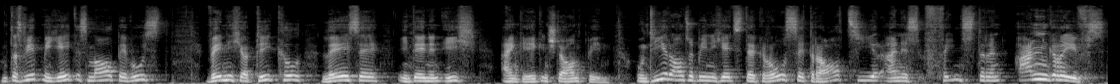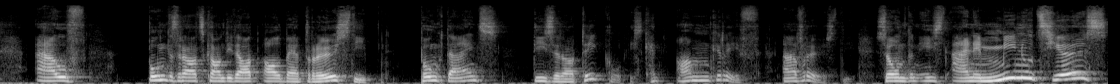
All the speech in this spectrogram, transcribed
und das wird mir jedes Mal bewusst, wenn ich Artikel lese, in denen ich ein Gegenstand bin. Und hier also bin ich jetzt der große Drahtzieher eines finsteren Angriffs auf Bundesratskandidat Albert Rösti. Punkt eins: Dieser Artikel ist kein Angriff auf Rösti, sondern ist eine minutiös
